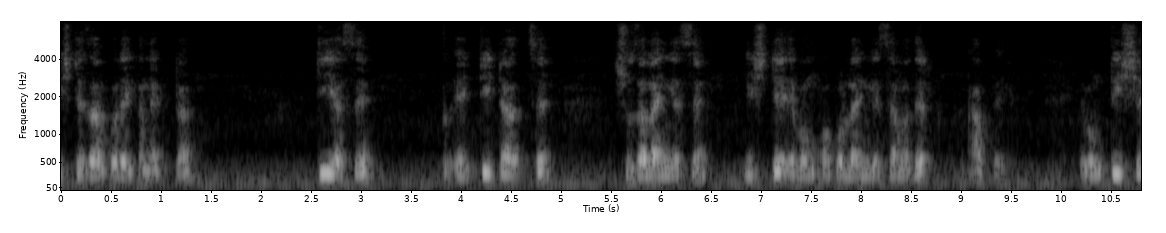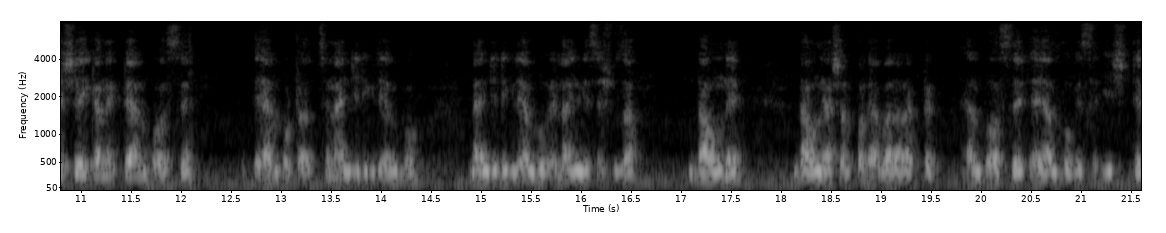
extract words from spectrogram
ইস্টে যাওয়ার পরে এখানে একটা টি আছে। তো এই টিটা হচ্ছে সোজা লাইন গেছে ইস্টে এবং অপর লাইন গেছে আমাদের আপে এবং টির শেষে এখানে একটা অ্যালবো আছে। এই অ্যালবোটা হচ্ছে ninety degree elbow ninety degree elbow হয়ে লাইন গেছে সোজা ডাউনে ডাউনে আসার পরে আবার আর একটা অ্যালবো আছে। এই অ্যালবো গেছে ইস্টে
